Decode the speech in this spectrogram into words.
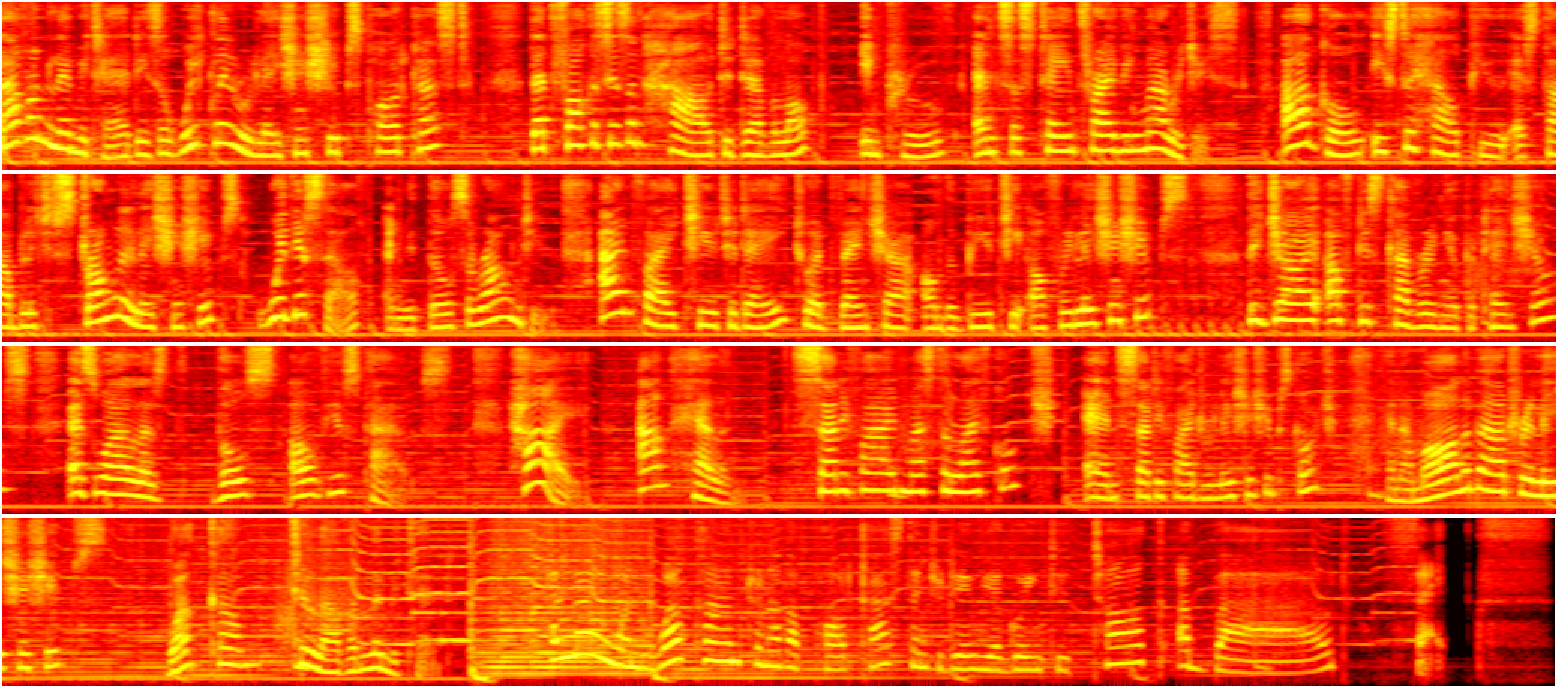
Love Unlimited is a weekly relationships podcast that focuses on how to develop, improve, and sustain thriving marriages. Our goal is to help you establish strong relationships with yourself and with those around you. I invite you today to adventure on the beauty of relationships, the joy of discovering your potentials, as well as those of your spouse. Hi, I'm Helen, certified master life coach and certified relationships coach, and I'm all about relationships. Welcome to Love Unlimited. Hello, and welcome to another podcast. And today we are going to talk about sex.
